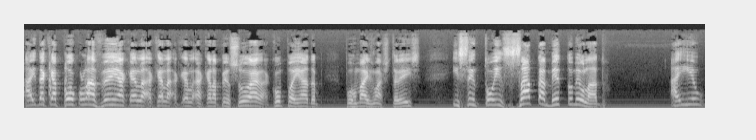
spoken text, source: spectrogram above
Aí daqui a pouco lá vem aquela, aquela, aquela, aquela pessoa acompanhada por mais umas três e sentou exatamente do meu lado. Aí eu,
